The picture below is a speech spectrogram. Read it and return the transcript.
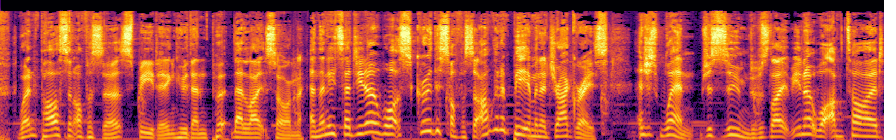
went past an officer speeding who then put their lights on, and then he said, you know what, screw this officer, I'm gonna beat him in a drag race, and just went, just zoomed. Was like, you know what, I'm tired.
